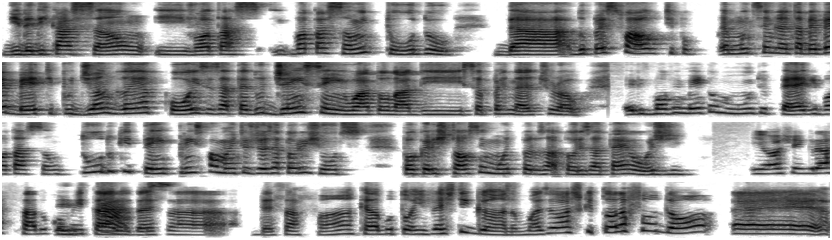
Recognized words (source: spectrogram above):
de dedicação e votação, votação em tudo da, do pessoal. Tipo, é muito semelhante a BBB. Tipo, Jan ganha coisas até do Jensen, o ator lá de Supernatural. Eles movimentam muito, tag, votação, tudo que tem, principalmente os dois atores juntos, porque eles torcem muito pelos atores até hoje. E eu achei engraçado o comentário dessa, dessa fã, que ela botou investigando, mas eu acho que toda fandom, é,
